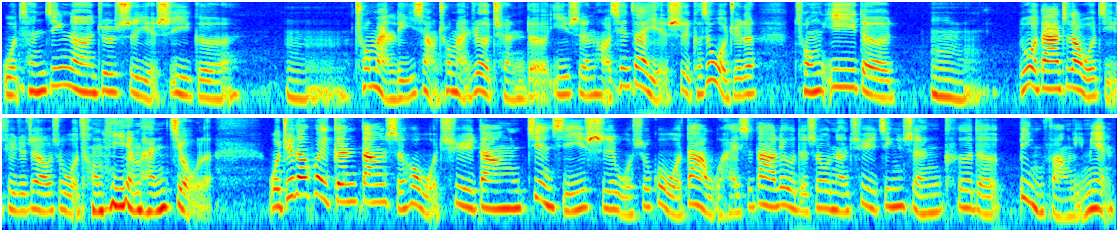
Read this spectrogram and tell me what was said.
我曾经呢，就是也是一个嗯，充满理想、充满热忱的医生哈，现在也是。可是我觉得从医的嗯。如果大家知道我几岁，就知道说我从医也蛮久了。我觉得会跟当时候我去当见习医师，我说过我大五还是大六的时候呢，去精神科的病房里面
